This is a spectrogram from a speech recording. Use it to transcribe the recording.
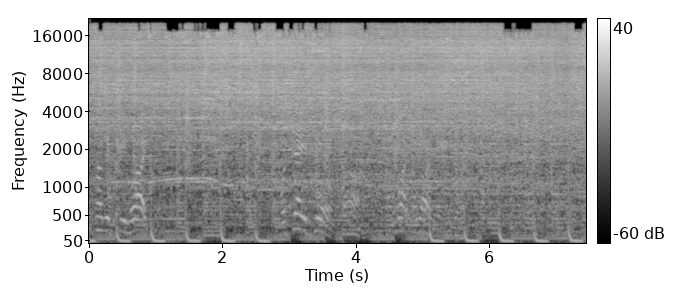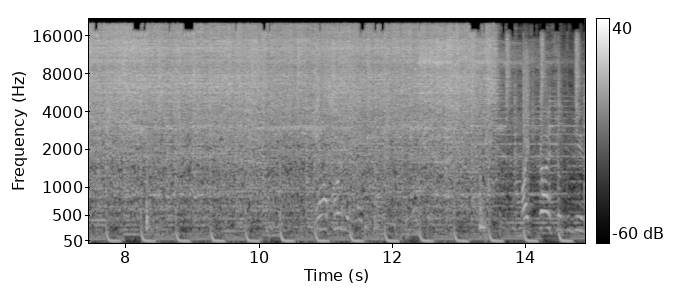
порядок навести, Вадь. Оце і що? А, давай, давай. Давай, поїхали. Батька, що туди?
